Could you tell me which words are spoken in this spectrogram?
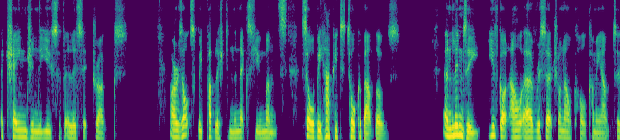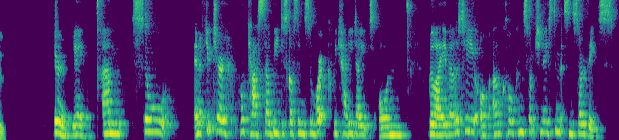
a change in the use of illicit drugs. Our results will be published in the next few months, so we'll be happy to talk about those. And Linsay, you've got our uh, research on alcohol coming out too. Sure, yeah. Um, so in a future podcast, I'll be discussing some work we carried out on reliability of alcohol consumption estimates and surveys.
